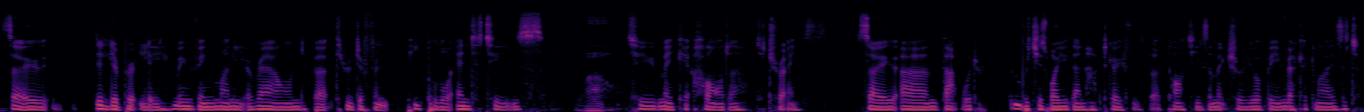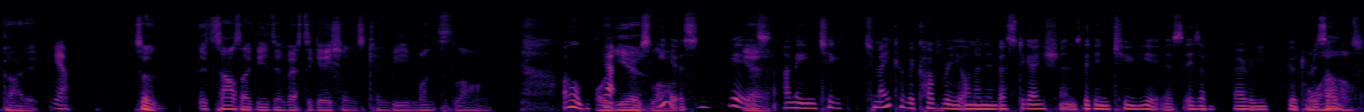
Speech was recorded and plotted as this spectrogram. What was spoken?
So deliberately moving money around, but through different people or entities. Wow. To make it harder to trace. So um, that would which is why you then have to go through third parties and make sure you're being recognized. Got it. Yeah. So it sounds like these investigations can be months long. Oh, or yeah, years long. Years, years. Yeah. I mean, to to make a recovery on an investigation within two years is a very good oh, result.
